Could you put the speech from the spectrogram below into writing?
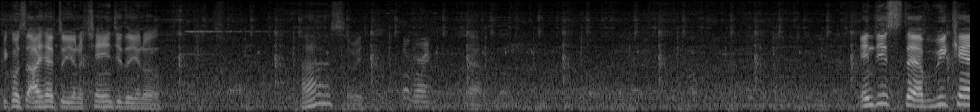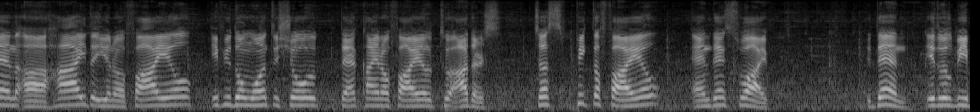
because I have to you know, change the, you know. Ah, sorry. Don't worry. Yeah. In this step, we can uh, hide you know, file if you don't want to show that kind of file to others. Just pick the file and then swipe. Then it will be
